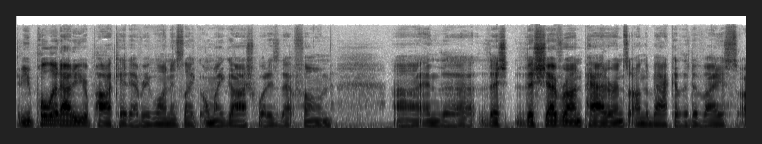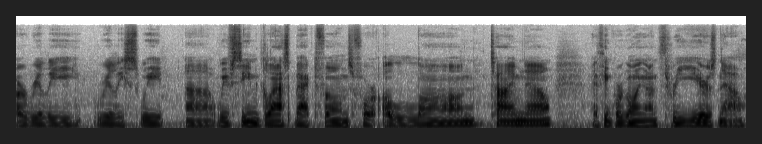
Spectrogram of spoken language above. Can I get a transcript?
if you pull it out of your pocket, everyone is like, oh my gosh, what is that phone? Uh, and the, the the chevron patterns on the back of the device are really really sweet. Uh, we've seen glass backed phones for a long time now. I think we're going on three years now,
